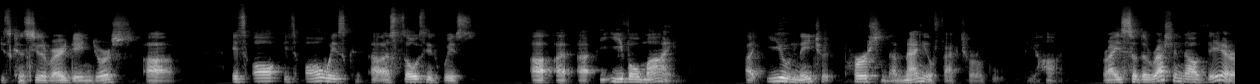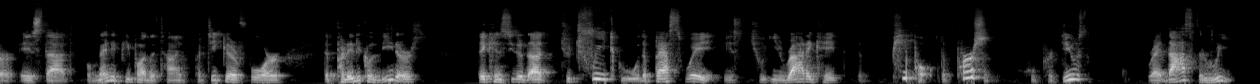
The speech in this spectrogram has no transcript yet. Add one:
is considered very dangerous. Uh, it's all it's always uh, associated with a, a, evil mind, a ill-natured person, a manufacturer gu behind, right? So the rationale there is that for many people at the time, particularly for the political leaders, they consider that to treat gu, the best way is to eradicate the people, the person who produced, right? That's the root.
